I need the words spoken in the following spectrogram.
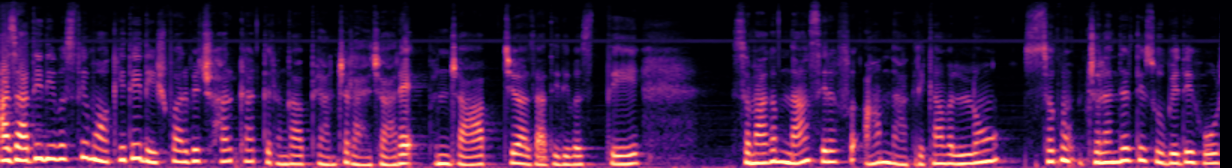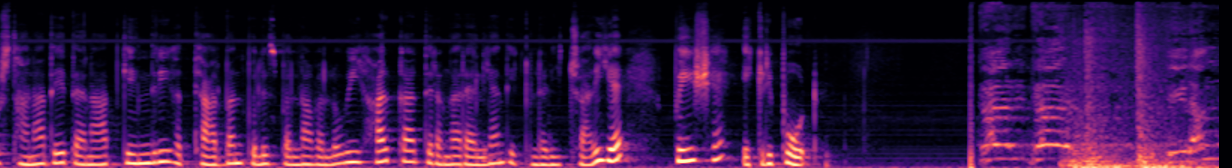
ਆਜ਼ਾਦੀ ਦਿਵਸ ਦੇ ਮੌਕੇ ਤੇ ਦੇਸ਼ ਭਰ ਵਿੱਚ ਹਰ ਘਰ ਤਿਰੰਗਾ ਅਭਿਆਨ ਚਲਾਇਆ ਜਾ ਰਿਹਾ ਹੈ। ਪੰਜਾਬ 'ਚ ਆਜ਼ਾਦੀ ਦਿਵਸ ਤੇ ਸਮਾਗਮ ਨਾ ਸਿਰਫ ਆਮ ਨਾਗਰਿਕਾਂ ਵੱਲੋਂ, ਸਗੋਂ ਜਲੰਧਰ ਤੇ ਸੂਬੇ ਦੇ ਹੋਰ ਸਥਾਨਾਂ ਤੇ ਤਾਇਨਾਤ ਕੇਂਦਰੀ ਹਥਿਆਰਬੰਦ ਪੁਲਿਸ ਬਲਾਂ ਵੱਲੋਂ ਵੀ ਹਰ ਘਰ ਤਿਰੰਗਾ ਰੈਲੀਆਂ ਦੀ ਇੱਕ ਲੜੀ ਜਾਰੀ ਹੈ। ਪੇਸ਼ ਹੈ ਇੱਕ ਰਿਪੋਰਟ। ਘਰ ਘਰ, ਤਿਰੰਗਾ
